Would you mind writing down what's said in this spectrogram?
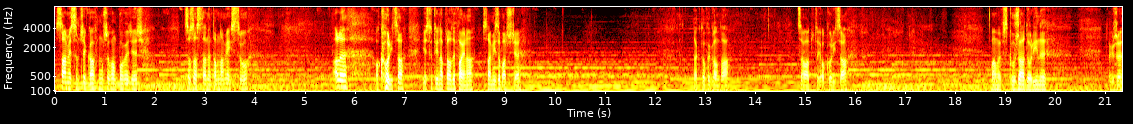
Sam jestem ciekaw, muszę Wam powiedzieć, co zastanę tam na miejscu, ale okolica jest tutaj naprawdę fajna, sami zobaczcie. Tak to wygląda cała tutaj okolica. Mamy wzgórza, doliny. Także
